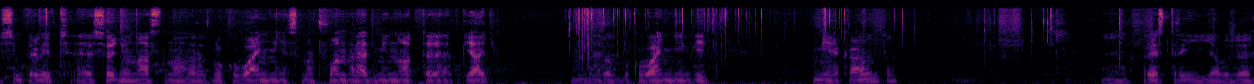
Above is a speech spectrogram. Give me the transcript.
Всім привіт! Е, Сьогодні у нас на розблокуванні смартфон Redmi Note 5. На розблокуванні від Mi аккаунту. Е, Пристрій я вже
